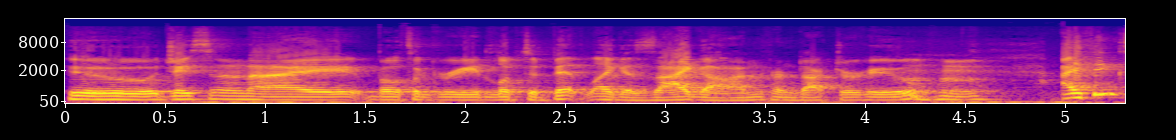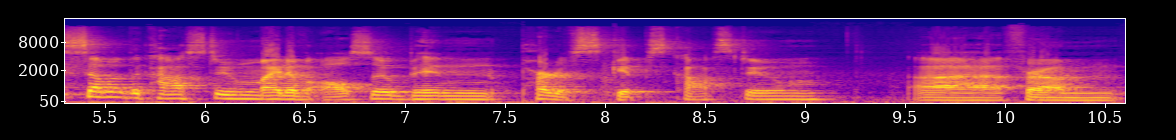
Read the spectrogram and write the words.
who Jason and I both agreed looked a bit like a Zygon from Doctor Who. I I think some of the costume might have also been part of Skip's costume uh, from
